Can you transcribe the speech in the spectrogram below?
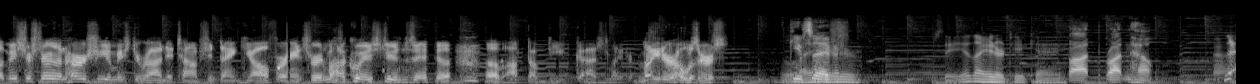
uh, Mr. Sterling Hershey and Mr. Rodney Thompson. Thank y'all for answering my questions, and uh, uh, I'll talk to you guys later. Later, hosers. Keep safe. See you later, TK. Rot, rotten hell.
